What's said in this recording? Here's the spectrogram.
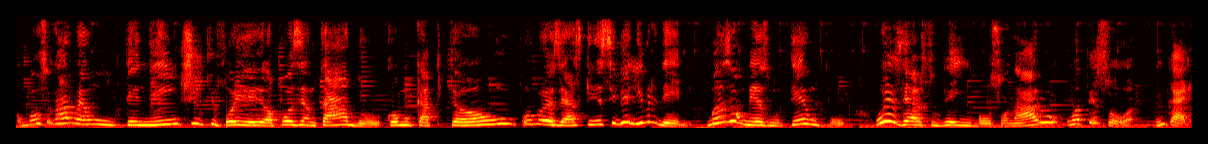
O Bolsonaro é um tenente que foi aposentado como capitão, o exército queria se ver livre dele. Mas, ao mesmo tempo, o exército vê em Bolsonaro uma pessoa, um cara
